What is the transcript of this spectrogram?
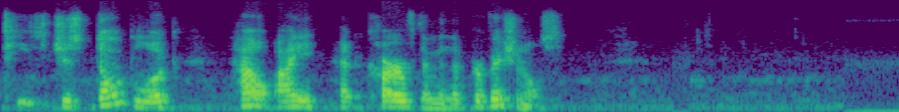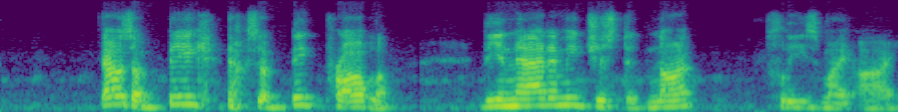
teeth just don't look how I had carved them in the provisionals. That was a big, that was a big problem. The anatomy just did not please my eye.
